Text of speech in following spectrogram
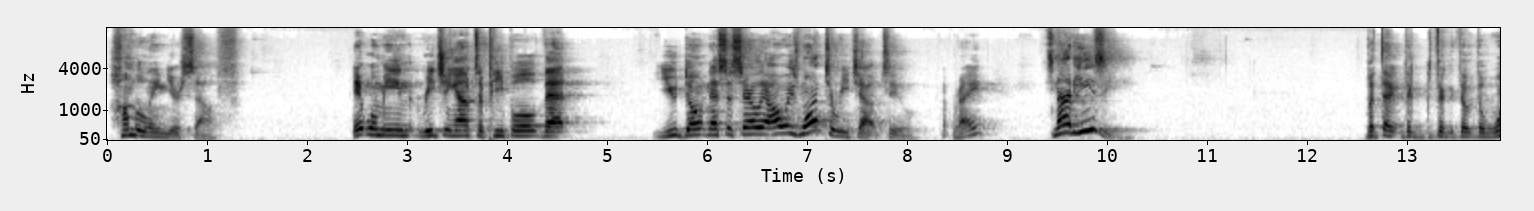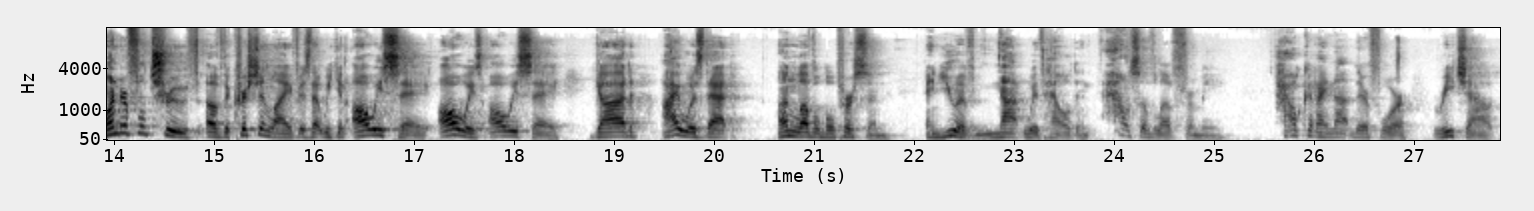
humbling yourself. It will mean reaching out to people that you don't necessarily always want to reach out to, right? It's not easy. But the, the, the, the, wonderful truth of the Christian life is that we can always say, always, always say, God, I was that unlovable person, and you have not withheld an ounce of love from me. How could I not, therefore, reach out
